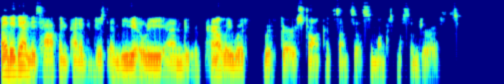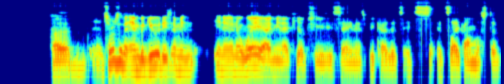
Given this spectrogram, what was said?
And again, these happen kind of just immediately and apparently with, with very strong consensus amongst Muslim jurists. Uh, in terms of ambiguities, I mean, in, in a way, I mean, I feel cheesy saying this because it's it's it's like almost a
